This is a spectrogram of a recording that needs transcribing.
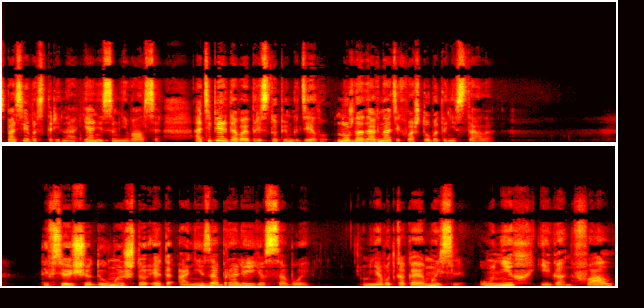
Спасибо, старина, я не сомневался. А теперь давай приступим к делу. Нужно догнать их во что бы то ни стало. Ты все еще думаешь, что это они забрали ее с собой? У меня вот какая мысль. У них и Ганфал,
